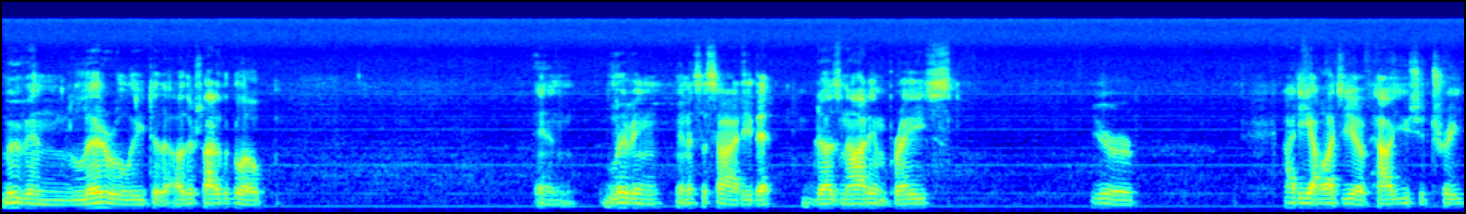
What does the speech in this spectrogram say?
moving literally to the other side of the globe and living in a society that does not embrace your ideology of how you should treat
